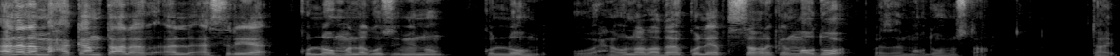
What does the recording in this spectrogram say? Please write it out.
أنا لما حكمت على الأثرياء كلهم ولا جزء منهم؟ كلهم. وإحنا قلنا القضايا الكلية بتستغرق الموضوع بس الموضوع مستغرق طيب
